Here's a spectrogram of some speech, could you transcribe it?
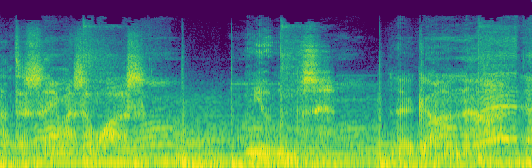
not the same as it was. Mutants. They're gone now.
